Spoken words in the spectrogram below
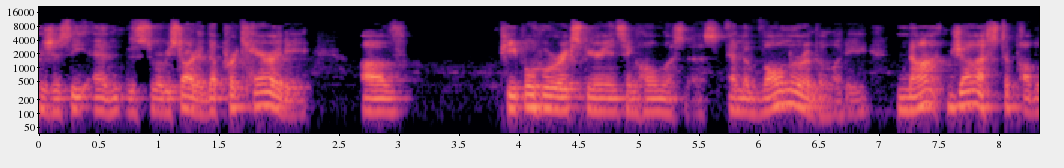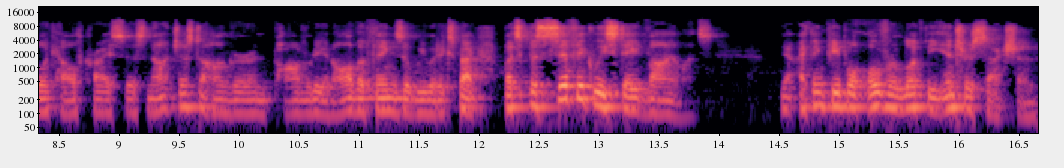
is just the end. This is where we started the precarity of people who are experiencing homelessness and the vulnerability, not just to public health crisis, not just to hunger and poverty and all the things that we would expect, but specifically state violence. Yeah, I think people overlook the intersection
